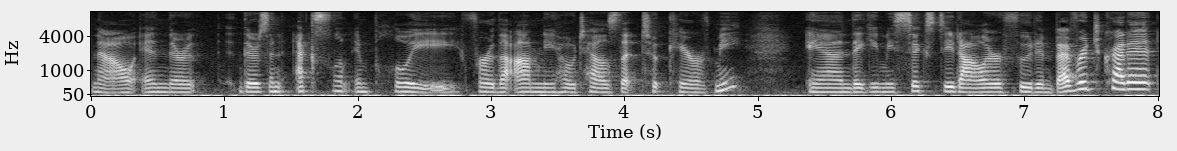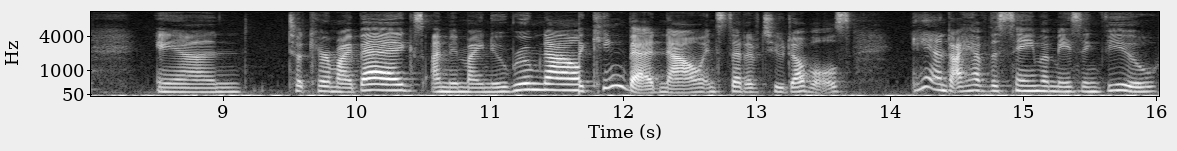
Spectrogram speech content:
now. And there, there's an excellent employee for the Omni Hotels that took care of me. And they gave me $60 food and beverage credit and took care of my bags. I'm in my new room now, a king bed now instead of two doubles. And I have the same amazing view.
